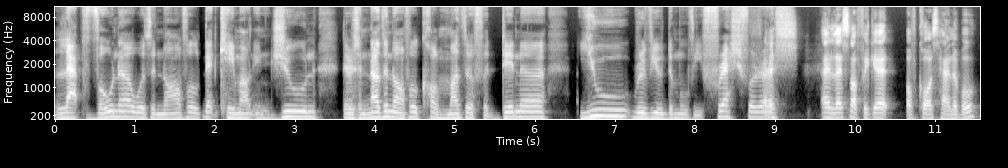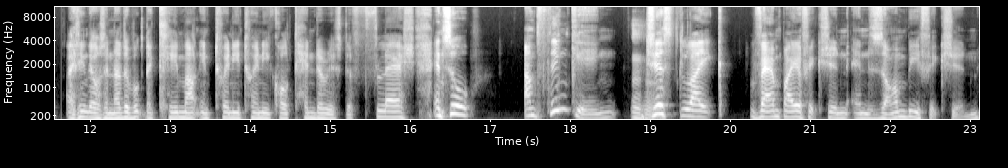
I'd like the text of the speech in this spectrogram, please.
Lapvona was a novel that came out in June. There's another novel called Mother for Dinner. You reviewed the movie Fresh for us. And let's not forget, of course, Hannibal. I think there was another book that came out in 2020 called Tender is the Flesh. And so I'm thinking, Mhm. just like vampire fiction and zombie fiction,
